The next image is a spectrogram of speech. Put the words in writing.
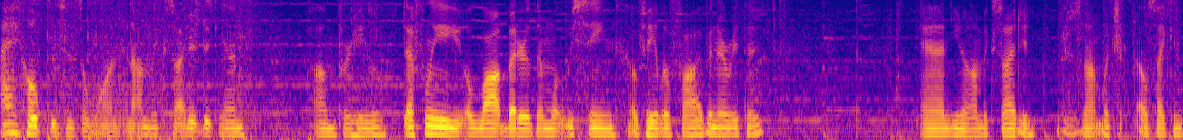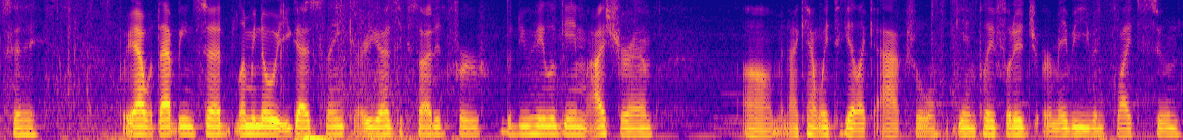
I hope this is the one and I'm excited again um for Halo. Definitely a lot better than what we've seen of Halo 5 and everything and you know I'm excited. There's not much else I can say. But yeah with that being said let me know what you guys think. Are you guys excited for the new Halo game? I sure am. Um, and I can't wait to get like actual gameplay footage or maybe even flights soon.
